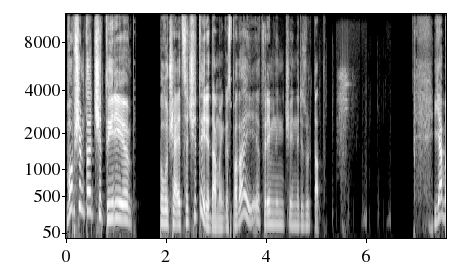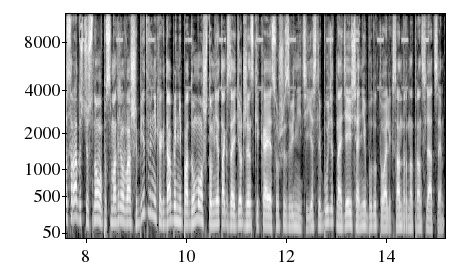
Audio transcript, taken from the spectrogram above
В общем-то, 4... Получается 4, дамы и господа, и это временный ничейный результат. Я бы с радостью снова посмотрел ваши битвы, никогда бы не подумал, что мне так зайдет женский КС, уж извините. Если будет, надеюсь, они будут у Александра на трансляции.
